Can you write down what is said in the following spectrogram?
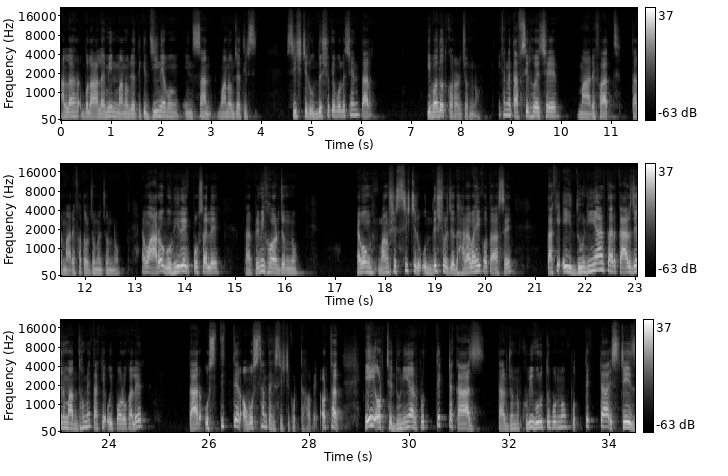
আল্লাহ রাবুল আলমিন মানব জাতিকে জিন এবং ইনসান মানব জাতির সৃষ্টির উদ্দেশ্যকে বলেছেন, তার ইবাদত করার জন্য। এখানে তাফসির হয়েছে মা রেফাত তার মা রেফাত অর্জনের জন্য এবং আরও গভীরে পৌঁছালে তার প্রেমিক হওয়ার জন্য এবং মানুষের সৃষ্টির উদ্দেশ্যর যে ধারাবাহিকতা আছে, তাকে এই দুনিয়ার তার কার্যের মাধ্যমে তাকে ওই পরকালের তার অস্তিত্বের অবস্থান তাকে সৃষ্টি করতে হবে। অর্থাৎ এই অর্থে দুনিয়ার প্রত্যেকটা কাজ তার জন্য খুবই গুরুত্বপূর্ণ, প্রত্যেকটা স্টেজ,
